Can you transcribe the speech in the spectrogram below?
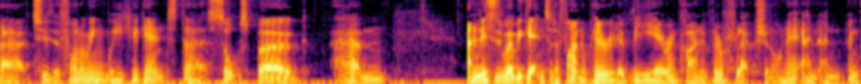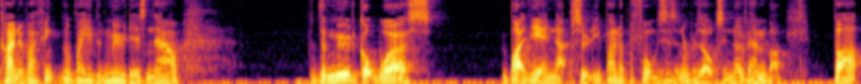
uh, to the following week against uh, Salzburg. Um, and this is where we get into the final period of the year and kind of the reflection on it and, and, and kind of, I think, the way the mood is now. The mood got worse by the end, absolutely by the performances and the results in November. But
